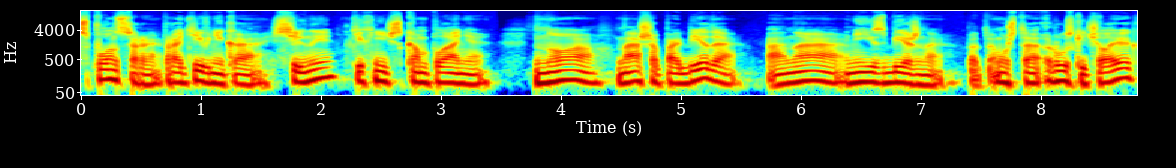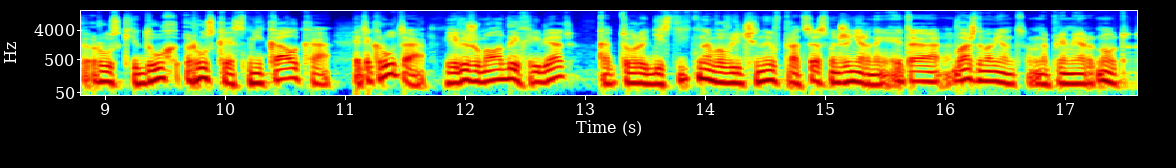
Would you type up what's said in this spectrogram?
Спонсоры противника сильны в техническом плане, но наша победа, она неизбежна потому что русский человек, русский дух, русская смекалка – это круто. Я вижу молодых ребят, которые действительно вовлечены в процесс инженерный. Это важный момент. Например, ну, вот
